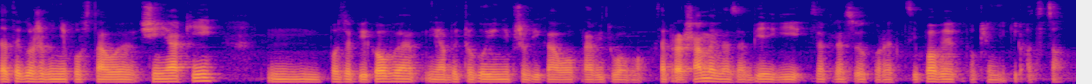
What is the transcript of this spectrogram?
dlatego żeby nie powstały siniaki mm, pozabiegowe i aby to gojenie przebiegało prawidłowo. Zapraszamy na zabiegi z zakresu korekcji powiek do kliniki Otco.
